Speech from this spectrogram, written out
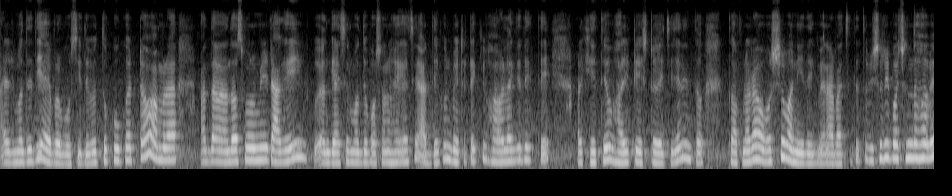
আর এর মধ্যে দিয়ে এবার বসিয়ে দেবে। তো কুকারটাও আমরা দশ পনেরো মিনিট আগেই গ্যাসের মধ্যে বসানো হয়ে গেছে। আর দেখুন বেটারটা কি ভালো লাগছে দেখতে আর খেতেও ভারী টেস্ট হয়েছে, জানেন তো? তো আপনারা অবশ্যই বানিয়ে দেখবেন। আর বাচ্চাদের তো ভীষণই পছন্দ হবে।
